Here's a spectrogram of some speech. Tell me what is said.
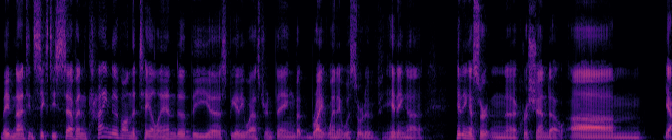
Made in 1967, kind of on the tail end of the uh, spaghetti western thing, but right when it was sort of hitting a hitting a certain uh, crescendo. Um, yeah,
